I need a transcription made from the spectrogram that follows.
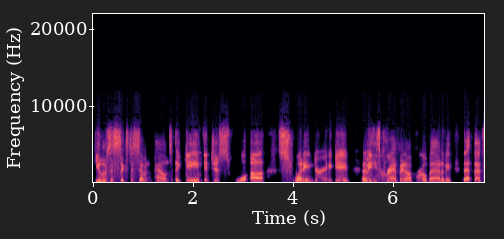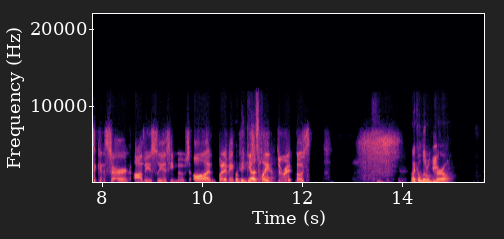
he loses six to seven pounds a game in just uh, sweating during a game. I mean, he's cramping up real bad. I mean, that that's a concern, obviously, as he moves on. But I mean, Hope he does play through it most. like a little He- girl,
